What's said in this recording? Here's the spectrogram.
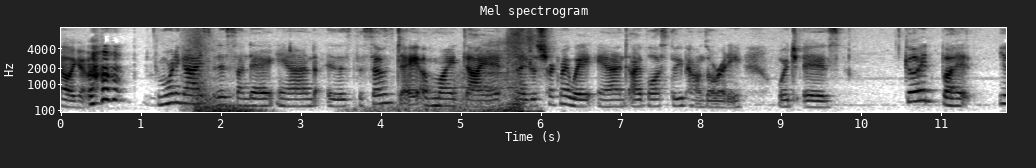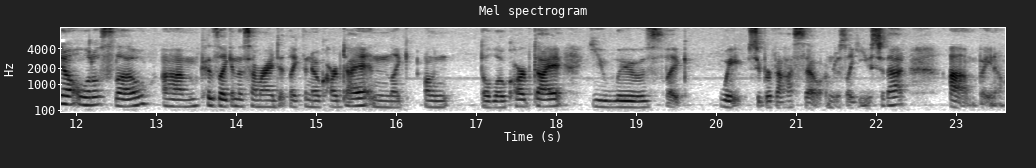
I it. Good morning guys, it is Sunday and it is the seventh day of my diet and I just checked my weight and I've lost three pounds already which is good but you know a little slow um because like in the summer I did like the no carb diet and like on the low carb diet you lose like weight super fast so I'm just like used to that um but you know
